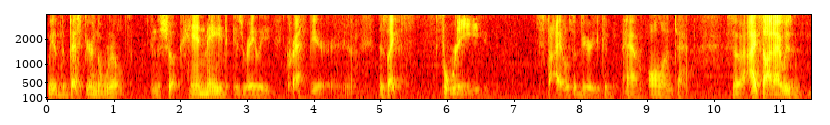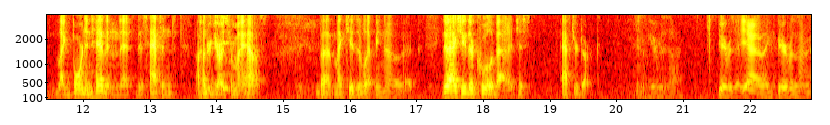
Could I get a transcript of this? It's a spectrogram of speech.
we have the best beer in the world in the shuk, handmade Israeli craft beer. You know, there's like forty styles of beer you could have all on tap. So I thought I was like born in heaven that this happened hundred yards from my house. But my kids have let me know that they're actually they're cool about it. Just after dark. You know. Beer bazaar. Beer bazaar, yeah, like beer bazaar.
